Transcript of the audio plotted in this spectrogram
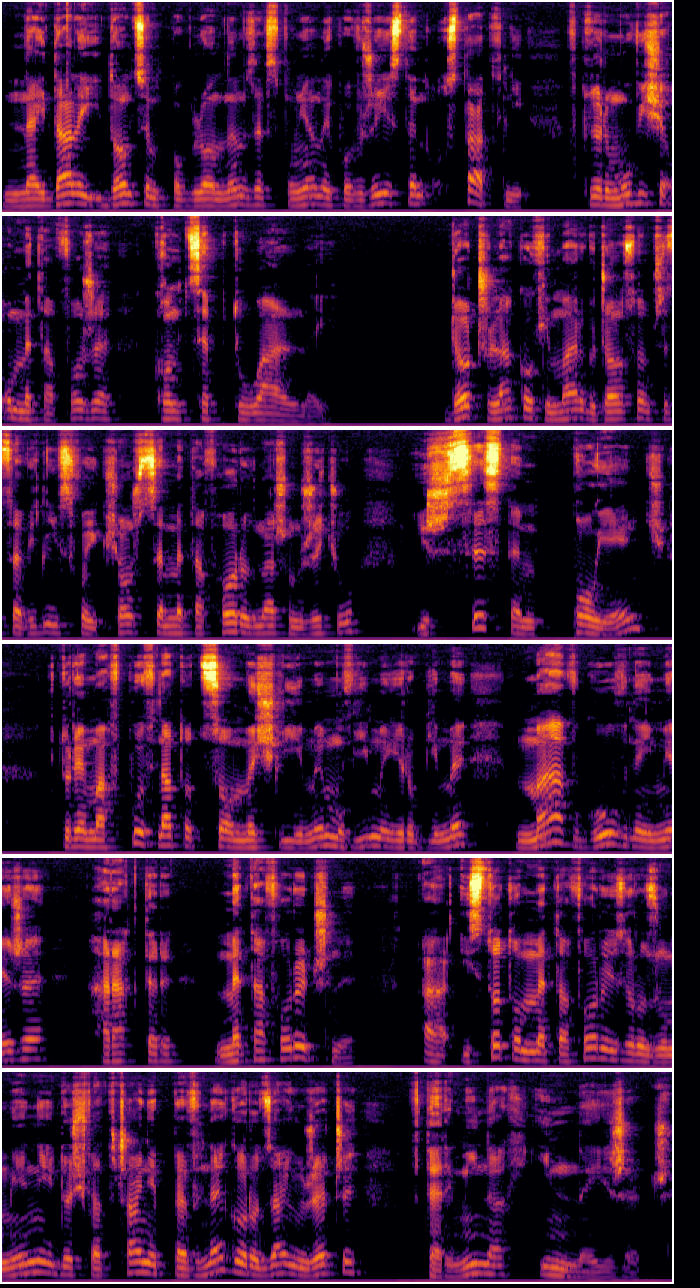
najdalej idącym poglądem ze wspomnianych powyżej jest ten ostatni, w którym mówi się o metaforze konceptualnej. George Lakoff i Mark Johnson przedstawili w swojej książce Metafory w naszym życiu, iż system pojęć, który ma wpływ na to, co myślimy, mówimy i robimy, ma w głównej mierze charakter metaforyczny, a istotą metafory jest rozumienie i doświadczanie pewnego rodzaju rzeczy w terminach innej rzeczy.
